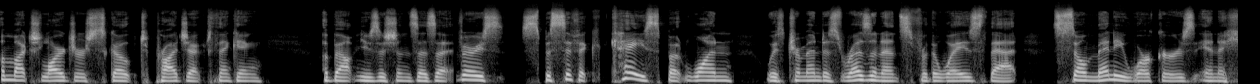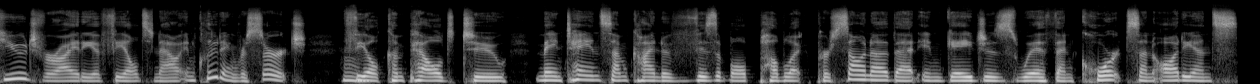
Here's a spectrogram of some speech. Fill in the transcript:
a much larger scoped project, thinking about musicians as a very specific case, but one with tremendous resonance for the ways that so many workers in a huge variety of fields now, including research, hmm. feel compelled to maintain some kind of visible public persona that engages with and courts an audience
